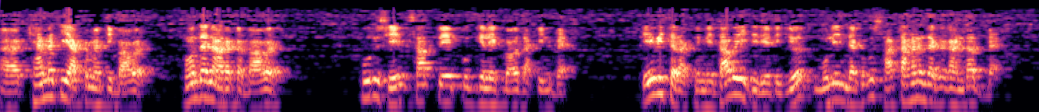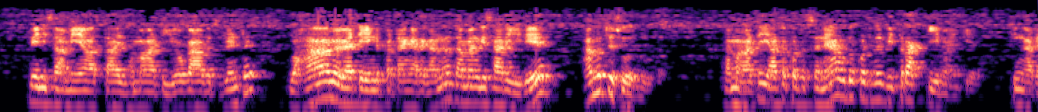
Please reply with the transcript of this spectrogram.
කැමැති අකමැති බව, හොඳ නරක බව, පුරුෂයෙක් සත්වයේ පුද්ගලයෙක් බව දකින්න බෑ. ඒ විතරක් නෙමෙයි තව ඉදිරියට ගියොත් මුලින් දැකපු සතහන දැක ගන්නත් බෑ. මේ නිසා මේ අවස්ථාවේ සමාධි යෝගාවචරෙන්ට වහාම වැටෙන්න පටන් අර ගන්නවා තමන්ගේ ශරීරයේ අමුතු ස්වරූපය. සමහරට යට කොටස නෑ උඩ කොටස විතරක් කියනවා කියලා. ඉතින් අර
